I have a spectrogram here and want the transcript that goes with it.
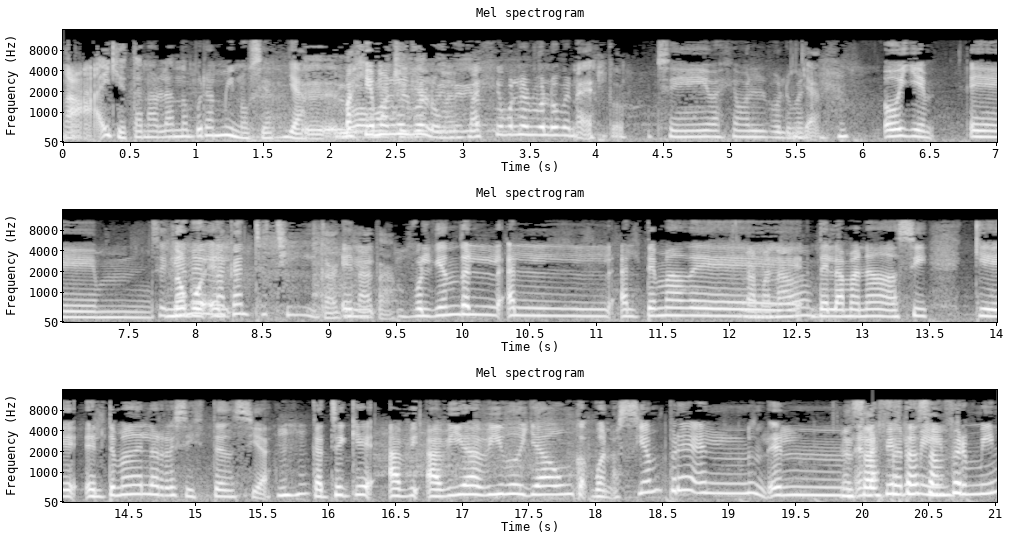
Ay, que están hablando puras minucias. Ya, Eh, bajémosle el volumen, bajémosle el volumen a esto. Sí, bajemos el volumen. Ya. Oye, eh, Se no, pues, en la cancha chica, qué el- lata. volviendo al, al, al tema de ¿La manada? de la manada, sí, que el tema de la resistencia, caché que había habido ya un, bueno, siempre en, en, en la fiesta de San Fermín.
